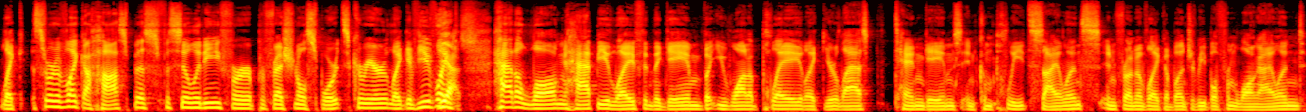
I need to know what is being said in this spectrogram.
like sort of like a hospice facility for a professional sports career. Like if you've like Yes. had a long happy life in the game but you want to play like your last 10 games in complete silence in front of like a bunch of people from Long Island,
